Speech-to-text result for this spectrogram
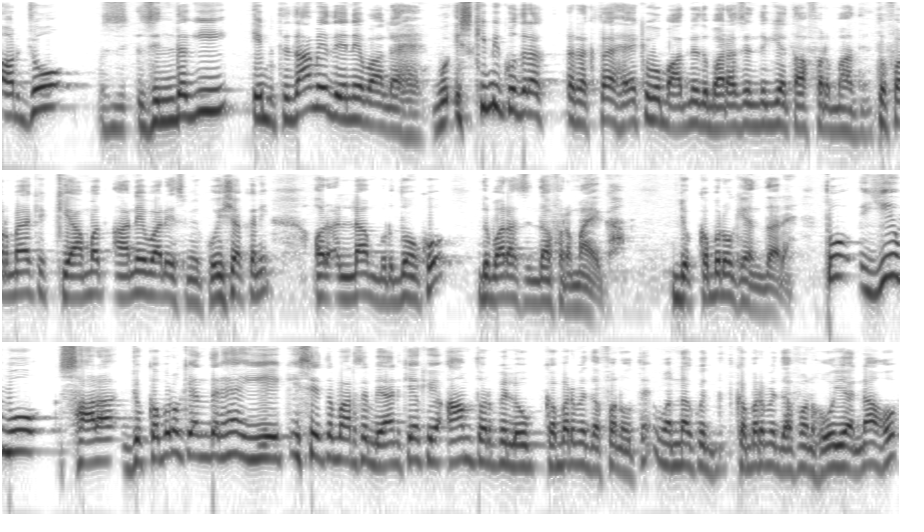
और जो ज़िंदगी इब्तदा में देने वाला है, वो इसकी भी कुदरत रखता है कि वो बाद में दोबारा ज़िंदगी अता फरमा दे। तो फरमाया कि क्यामत आने वाले, इसमें कोई शक नहीं, और अल्लाह मुर्दों को दोबारा ज़िंदा फरमाएगा। जो कब्रों के अंदर है। तो ये वो सारा जो कब्रों के अंदर है, ये एक इस एतबार से बयान किया कि आमतौर पे लोग कब्र में दफन होते हैं, वरना कोई कब्र में दफन हो या ना हो,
